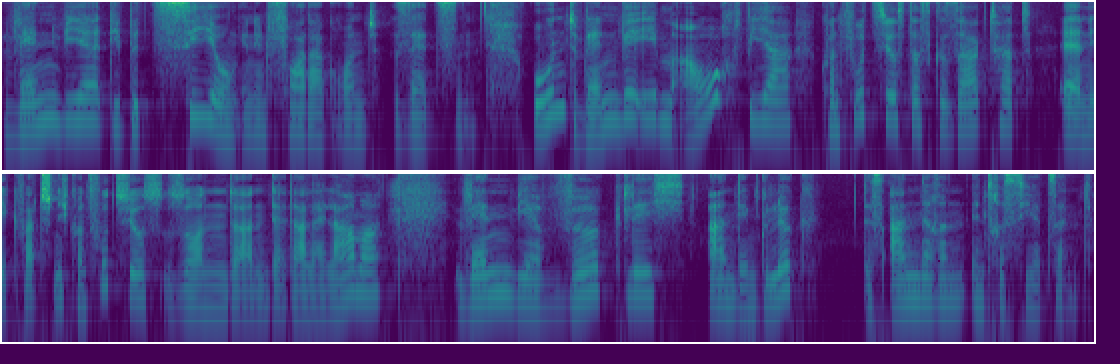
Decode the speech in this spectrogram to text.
wenn wir die Beziehung in den Vordergrund setzen. Und wenn wir eben auch, wie ja Konfuzius das gesagt hat, äh, nee, Quatsch, nicht Konfuzius, sondern der Dalai Lama, wenn wir wirklich an dem Glück des anderen interessiert sind.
